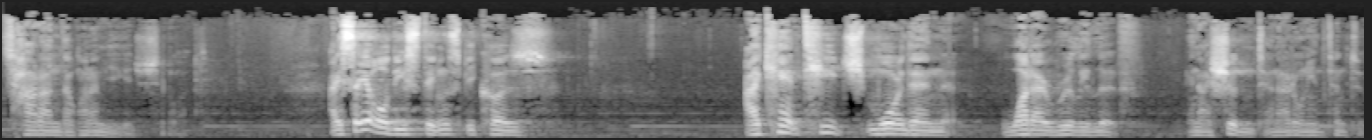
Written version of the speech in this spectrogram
잘 안다고 하나님 얘기해 주시는 것 같아요. I say all these things because I can't teach more than what I really live. And I shouldn't, and I don't intend to.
